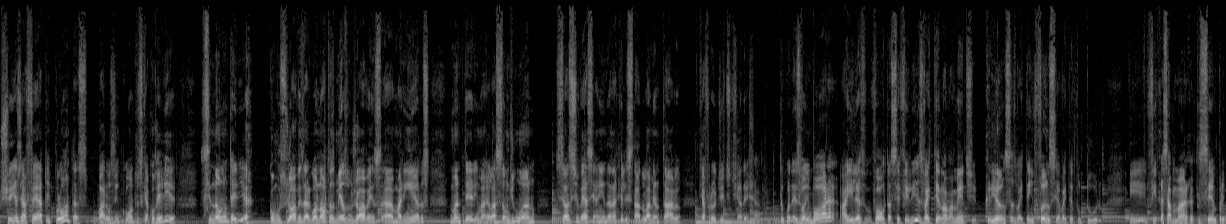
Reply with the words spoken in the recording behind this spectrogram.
cheias de afeto e prontas para os encontros que ocorreria. Senão não teria como os jovens argonautas, mesmo jovens ah, marinheiros, manterem uma relação de um ano se elas estivessem ainda naquele estado lamentável que Afrodite tinha deixado. Então, quando eles vão embora, a ilha volta a ser feliz, vai ter novamente crianças, vai ter infância, vai ter futuro, e fica essa marca que sempre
